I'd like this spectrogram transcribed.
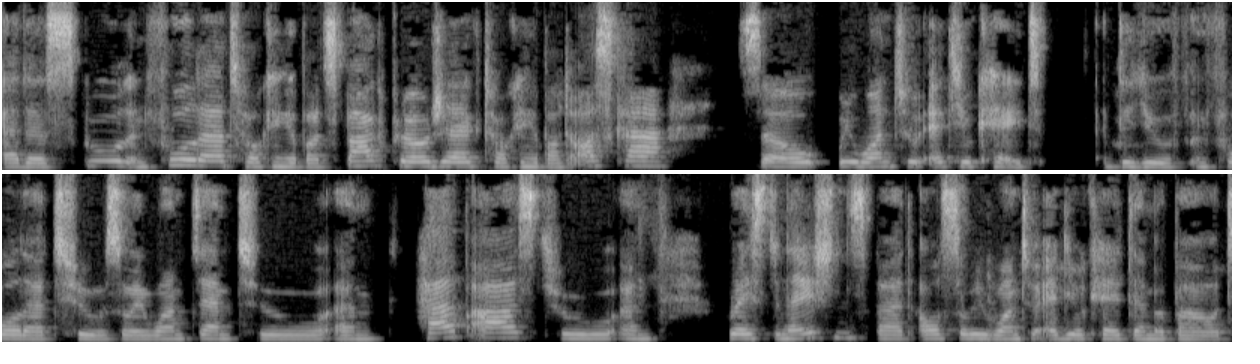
at a school in Fulda talking about Spark project, talking about Oscar. So we want to educate the youth in Fulda too. So we want them to um, help us to um, raise donations, but also we want to educate them about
